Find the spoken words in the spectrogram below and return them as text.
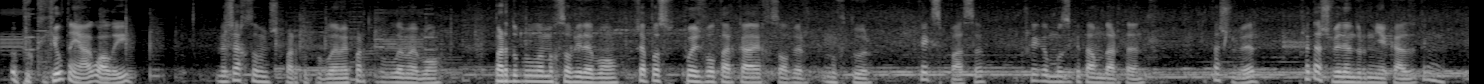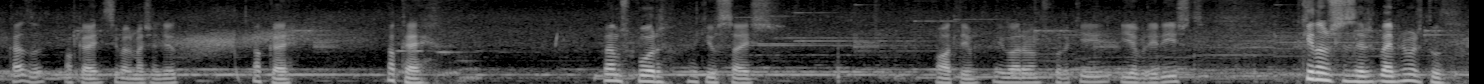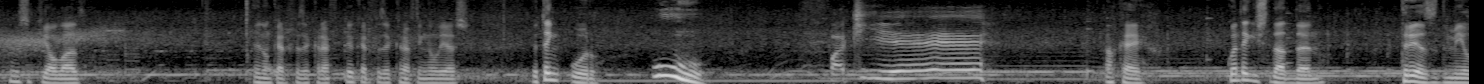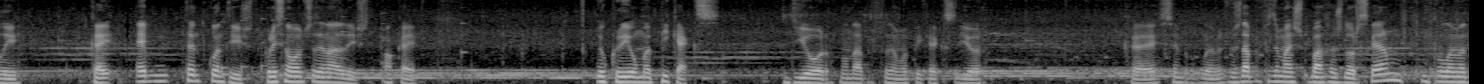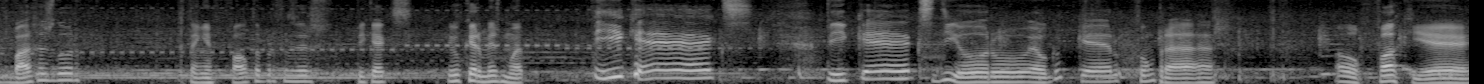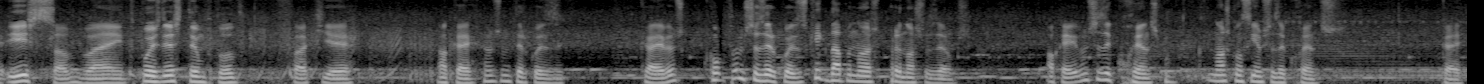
Porque aquilo tem água ali. Mas já resolvemos parte do problema. E parte do problema é bom. Parte do problema resolvido é bom. Já posso depois voltar cá e resolver no futuro. O que é que se passa? Porquê é que a música está a mudar tanto? Está a chover? Porquê está a chover dentro da minha casa? Tenho casa? Ok, se faz mais sentido. Ok. Ok. Vamos pôr aqui o 6. Ótimo. E agora vamos pôr aqui e abrir isto. O que é vamos fazer? Bem, primeiro de tudo, vamos aqui ao lado. Eu não quero fazer crafting. Eu quero fazer crafting, aliás. Eu tenho ouro. Uh! Fuck yeah! Ok. Quanto é que isto dá de dano? 13 de melee. Ok, é tanto quanto isto, por isso não vamos fazer nada disto. Ok. Eu queria uma pickaxe de ouro. Não dá para fazer uma pickaxe de ouro. Ok, sem problemas. Mas dá para fazer mais barras de ouro. Se calhar um, um problema de barras de ouro que tenha falta para fazer pickaxe. Eu quero mesmo uma pickaxe. Pickaxe de ouro é o que eu quero comprar. Oh, fuck yeah. Isto sabe bem. Depois deste tempo todo. Fuck yeah. Ok, vamos meter coisas aqui. Ok, vamos, vamos fazer coisas. O que é que dá para nós, para nós fazermos? Ok, vamos fazer correntes, porque nós conseguimos fazer correntes. Ok.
